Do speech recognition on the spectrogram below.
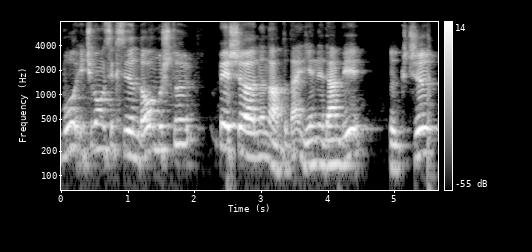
Bu 2018 yılında olmuştu. Beşiktaş'ın ardından yeniden bir ırkçı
